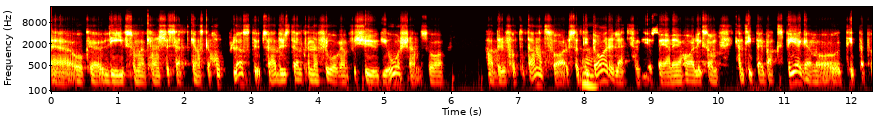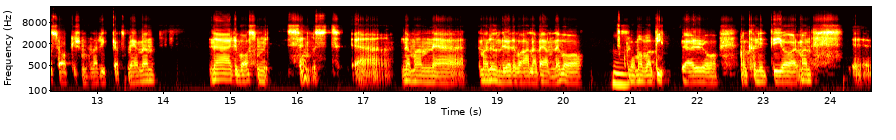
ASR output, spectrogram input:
Eh, och eh, liv som har kanske sett ganska hopplöst ut. Så hade du ställt den här frågan för 20 år sedan så hade du fått ett annat svar. Så Ja. idag är det lätt för mig att säga när jag har liksom, kan titta i backspegeln och titta på saker som han har lyckats med. Men när det var som sämst, eh, när, man, eh, när man undrade vad alla vänner var, Mm. när man var bitter och man kunde inte göra... Man, eh,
